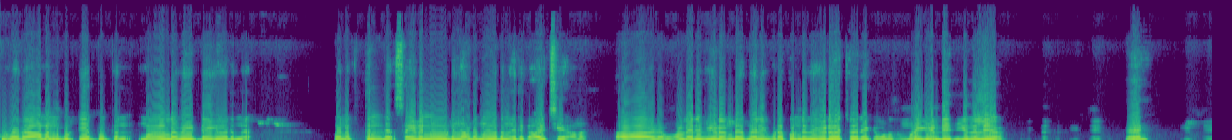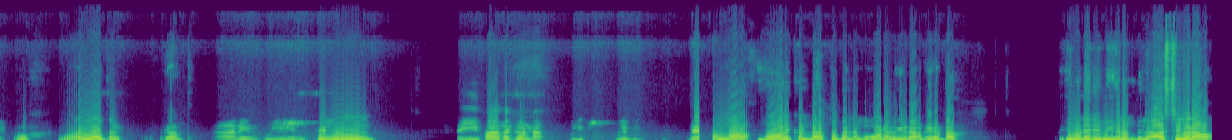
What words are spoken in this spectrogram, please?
നമ്മുടെ രാമൻകുട്ടിയപ്പൂപ്പൻ മകളുടെ വീട്ടിലേക്ക് വരുന്ന വനത്തിന്റെ സൈഡിനൂടി നടന്നു വരുന്ന ഒരു കാഴ്ചയാണ്. താഴെ മകളുടെ ഒരു വീടുണ്ട്. എന്നാൽ ഇവിടെ കൊണ്ട് വീട് വെച്ചവരെയൊക്കെ നമ്മൾ സമ്മതിക്കേണ്ടിയിരിക്കുന്നല്ലയോ? ഏ? ഓ വല്ലാത്ത അമ്മ മോളെ കണ്ട അപ്പൂപ്പന്റെ മോടെ വീടാണ് കേട്ടോ. ഇവിടെ ഒരു വീടുണ്ട്. ലാസ്റ്റ് വീടാണോ.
